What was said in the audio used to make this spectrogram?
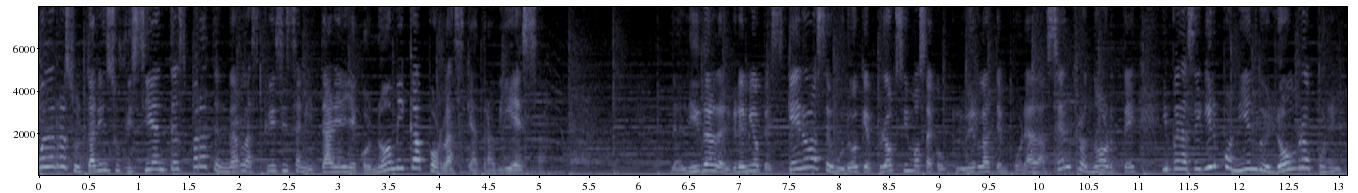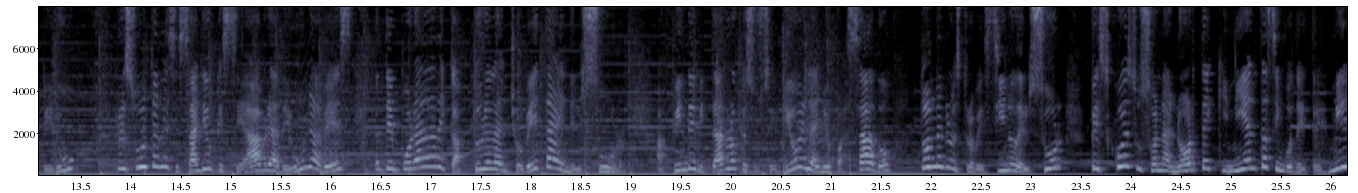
pueden resultar insuficientes para atender las crisis sanitaria y económica por las que atraviesa. La líder del gremio pesquero aseguró que próximos a concluir la temporada centro-norte y para seguir poniendo el hombro por el Perú, resulta necesario que se abra de una vez la temporada de captura de anchoveta en el sur, a fin de evitar lo que sucedió el año pasado, donde nuestro vecino del sur pescó en su zona norte 553 mil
